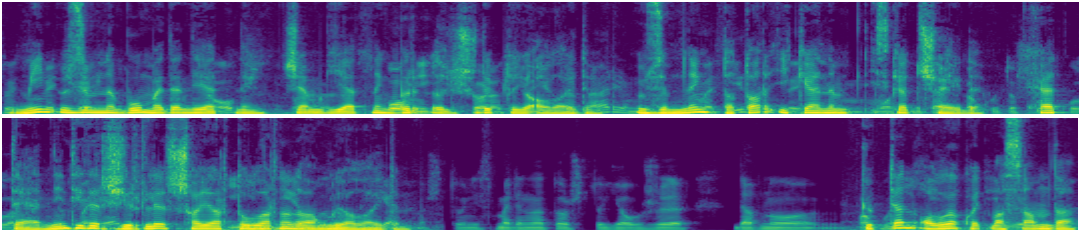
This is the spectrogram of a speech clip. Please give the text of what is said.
Мин үземне бу мәдәниятнең, җәмгыятьнең бер өлеше дип тоя ала идем. Үземнең татар может искә төшә иде. Хәтта ниндидер җирле шаяртуларны да аңлый ала идем. приятно, что несмотря на то, что я уже давно могу Күптән алга кайтмасам да,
